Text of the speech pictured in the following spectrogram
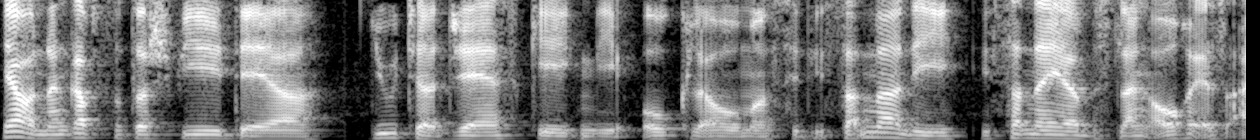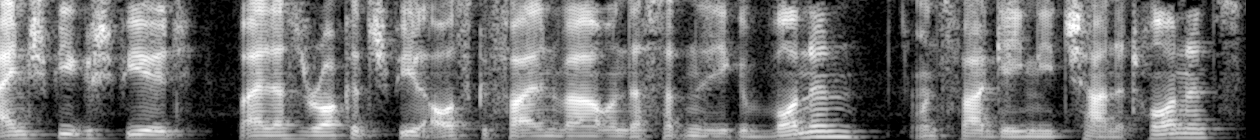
Ja, und dann gab es noch das Spiel der Utah Jazz gegen die Oklahoma City Thunder. Die, die Thunder ja bislang auch erst ein Spiel gespielt, weil das Rockets-Spiel ausgefallen war und das hatten sie gewonnen. Und zwar gegen die Charlotte Hornets.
